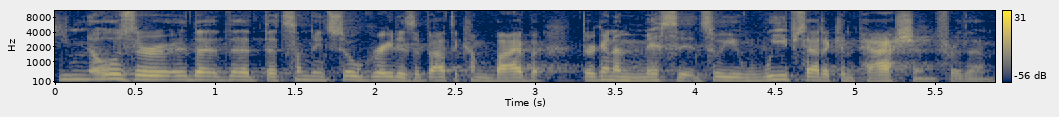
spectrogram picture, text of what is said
He knows that, that, that something so great is about to come by, but they're going to miss it. And so he weeps out of compassion for them.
